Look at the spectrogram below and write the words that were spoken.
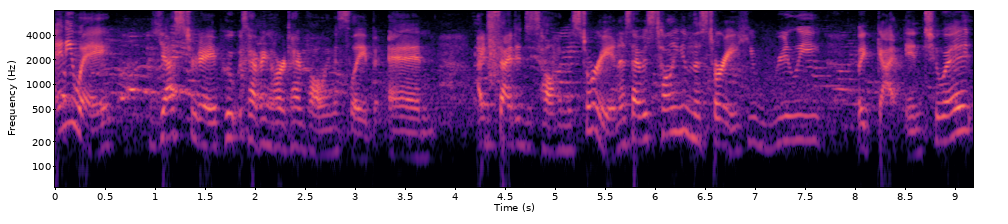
anyway, yesterday Poot was having a hard time falling asleep, and I decided to tell him the story. And as I was telling him the story, he really like got into it.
